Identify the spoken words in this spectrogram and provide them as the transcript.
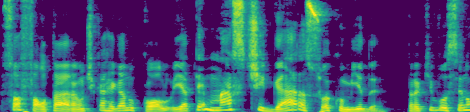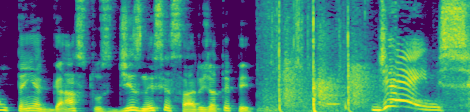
Só faltarão te carregar no colo e até mastigar a sua comida para que você não tenha gastos desnecessários de ATP. James!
